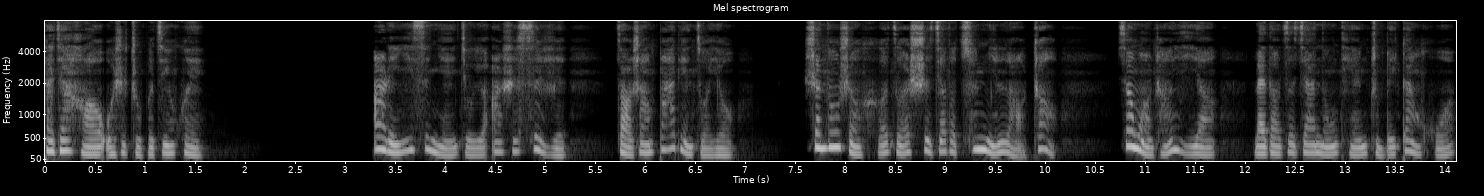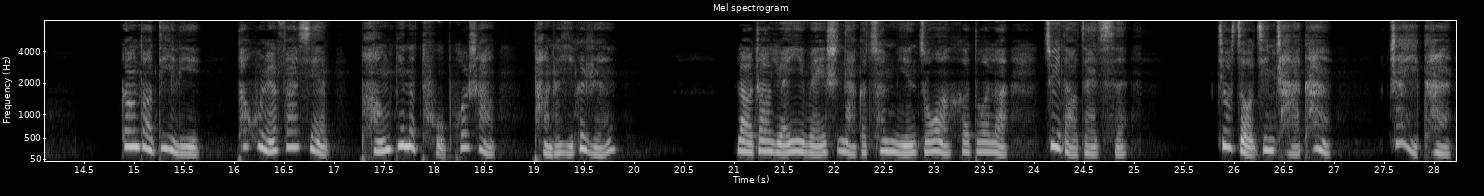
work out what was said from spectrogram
大家好，我是主播金慧。二零一四年九月二十四日早上八点左右，山东省菏泽市郊的村民老赵，像往常一样来到自家农田准备干活。刚到地里，他忽然发现旁边的土坡上躺着一个人。老赵原以为是哪个村民昨晚喝多了醉倒在此，就走近查看。这一看，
